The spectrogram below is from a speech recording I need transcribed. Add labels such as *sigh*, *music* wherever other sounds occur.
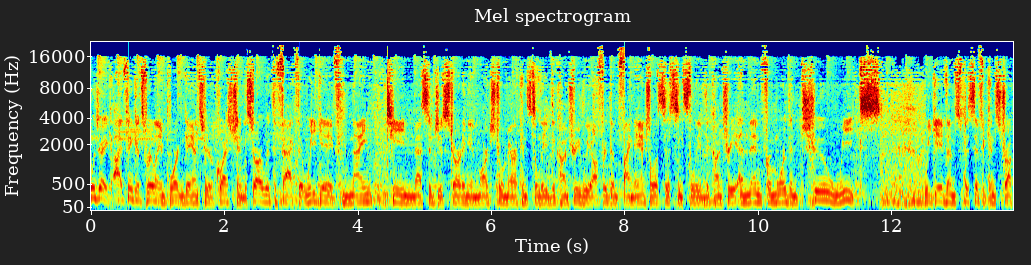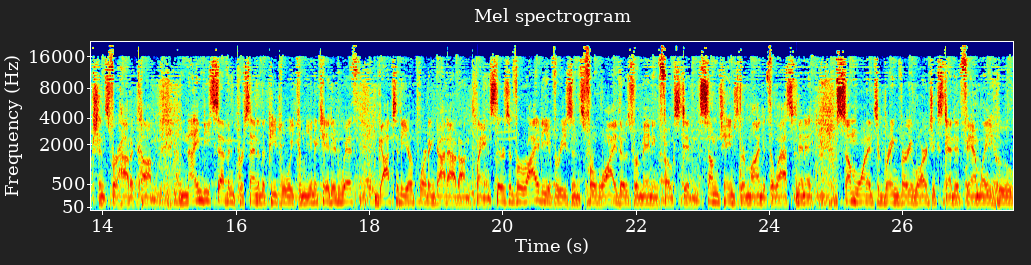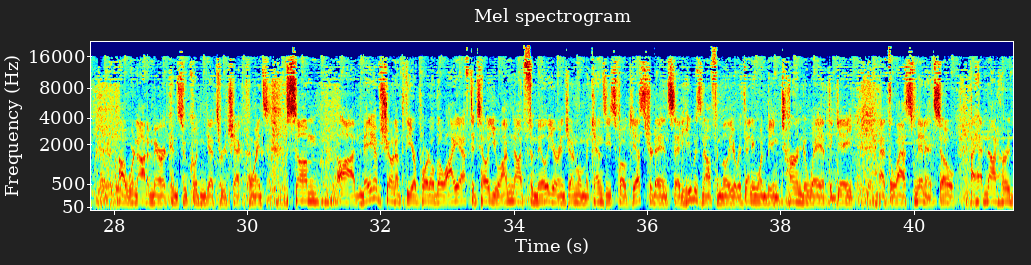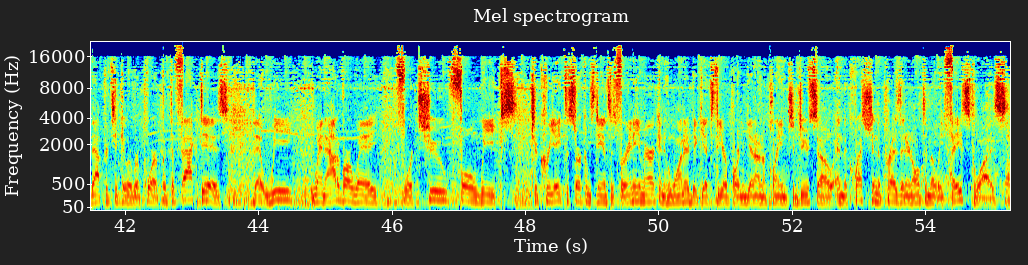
Well, Jake, I think it's really important to answer your question. To start with the fact that we gave 19 messages starting in March to Americans to leave the country. We offered them financial assistance to leave the country. And then for more than two weeks, we gave them specific instructions for how to come. 97% of the people we communicated with got to the airport and got out on planes. There's a variety of reasons for why those remaining folks didn't. Some changed their mind at the last minute. Some wanted to bring very large extended family who uh, were not Americans who couldn't get through check checkpoints. Some uh, may have shown up at the airport, although I have to tell you, I'm not familiar. And General McKenzie spoke yesterday and said he was not familiar with anyone being turned away at the gate at the last minute. So I had not heard that particular report. But the fact is that we went out of our way for two full weeks to create the circumstances for any American who wanted to get to the airport and get on a plane to do so. And the question the president ultimately faced was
